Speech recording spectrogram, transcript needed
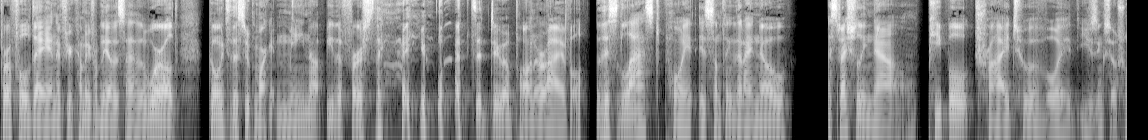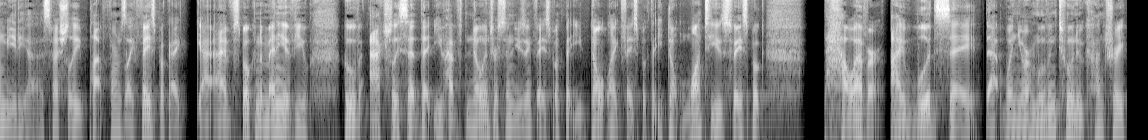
for a full day, and if you're coming from the other side of the world, going to the supermarket may not be the first thing that you want to do upon arrival. This last point is something that I know especially now, people try to avoid using social media, especially platforms like Facebook. I, I've spoken to many of you who've actually said that you have no interest in using Facebook, that you don't like Facebook, that you don't want to use Facebook. However, I would say that when you are moving to a new country,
